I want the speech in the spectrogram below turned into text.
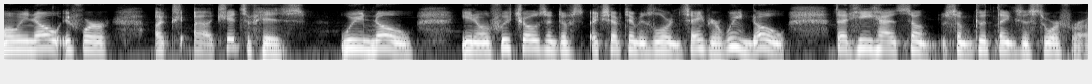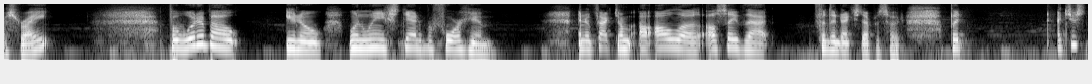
well, we know if we're kids of His, we know, you know, if we've chosen to accept Him as Lord and Savior, we know that He has some some good things in store for us, right? But what about, you know, when we stand before Him? And in fact, I'm, I'll uh, I'll save that for the next episode. But I just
